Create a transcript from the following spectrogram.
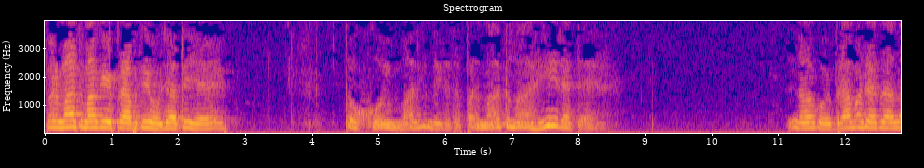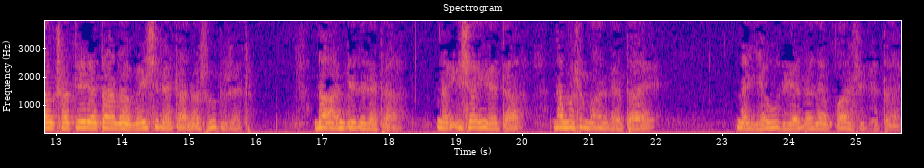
परमात्मा की प्राप्ति हो जाती है तो कोई मालिक नहीं रहता, परमात्मा ही रहते हैं। न कोई ब्राह्मण रहता, ना क्षत्रिय रहता, ना वैश्य रहता, ना शूद्र रहता, न अंतित रहता, न ईसाई रहता, न मुसलमान रहता है, न यहूद रहता, न पारसी रहता है।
